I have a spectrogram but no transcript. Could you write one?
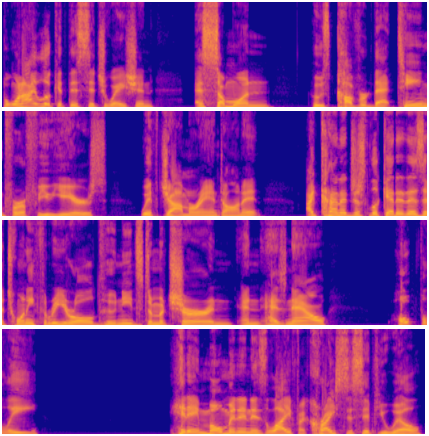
But when I look at this situation as someone who's covered that team for a few years with Ja Morant on it, I kind of just look at it as a 23 year old who needs to mature and, and has now hopefully hit a moment in his life, a crisis, if you will,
